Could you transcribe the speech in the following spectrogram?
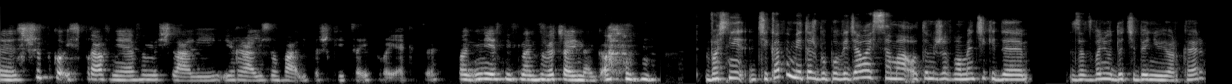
y, szybko i sprawnie wymyślali i realizowali te szkice i projekty. To nie jest nic nadzwyczajnego. Właśnie ciekawi mnie też, bo powiedziałaś sama o tym, że w momencie, kiedy zadzwonił do ciebie New Yorker,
